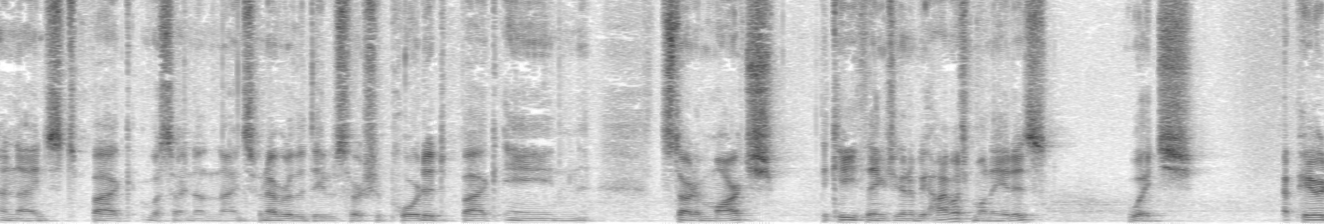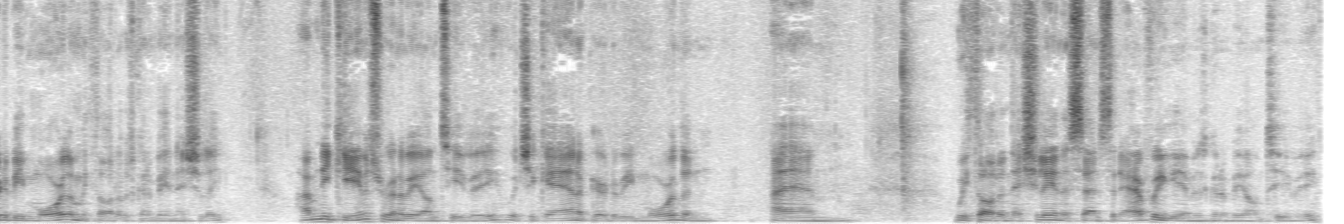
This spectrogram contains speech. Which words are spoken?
announced back, well, sorry, not announced, whenever the deal was first reported back in start of March, the key things are going to be how much money it is, which appeared to be more than we thought it was going to be initially. How many games were going to be on TV, which again appeared to be more than um, we thought initially, in the sense that every game is going to be on TV,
